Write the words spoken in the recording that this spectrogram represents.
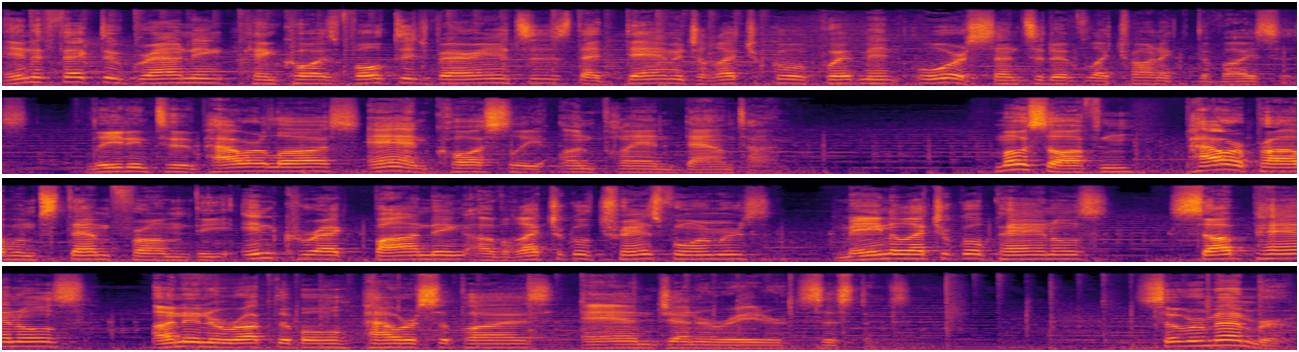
Ineffective grounding can cause voltage variances that damage electrical equipment or sensitive electronic devices leading to power loss and costly unplanned downtime. Most often, power problems stem from the incorrect bonding of electrical transformers, main electrical panels, sub-panels, uninterruptible power supplies, and generator systems. So remember,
